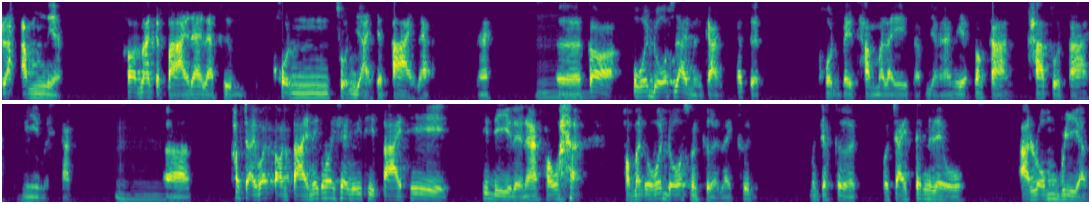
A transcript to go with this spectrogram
กรัมเนี่ย ก็น่าจะตายได้แล้วคือ คนส่วนใหญ่จะตายแล้วมเออก็โอเวอร์โดสได้เหมือนกัน ถ้าเกิด คนไปทำอะไรแบบอย่างนั้นเนี่ยต้องการฆ่าตัวตายมีเหมือนกันอืมเออเข้าใจว่าตอนตายนี่ก็ไม่ใช่วิธีตายที่ที่ดีเลยนะ เพราะว่าพอมันโอเวอร์โดสมันเกิดอะไรขึ้น มันจะเกิดหัวใจเต้นเร็ว อารมณ์เหวี่ยง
